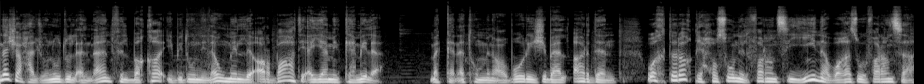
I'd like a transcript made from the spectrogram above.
نجح الجنود الألمان في البقاء بدون نوم لأربعة أيام كاملة. مكنتهم من عبور جبال أردن واختراق حصون الفرنسيين وغزو فرنسا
